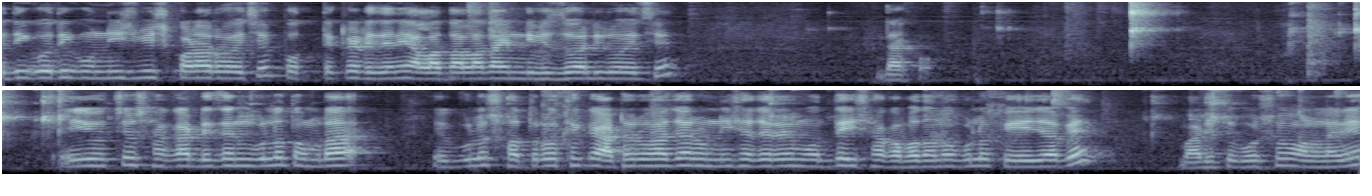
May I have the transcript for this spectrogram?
এদিক ওদিক উনিশ বিশ করা রয়েছে। প্রত্যেকটা ডিজাইনই আলাদা আলাদা ইন্ডিভিজুয়ালি রয়েছে। দেখো। এই হচ্ছে শাঁখার ডিজাইনগুলো, তোমরা এগুলো সতেরো থেকে আঠেরো হাজার, উনিশ হাজারের মধ্যে এই শাঁখা বাঁধানোগুলো পেয়ে যাবে। বাড়িতে বসেও অনলাইনে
